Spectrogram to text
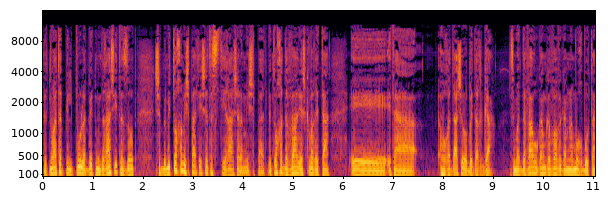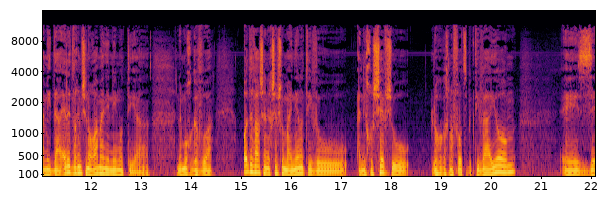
זה תנועת הפלפול הבית מדרשית הזאת, שבתוך המשפט יש את הסתירה של המשפט, בתוך הדבר יש כבר את, ה, את ההורדה שלו בדרגה. זאת אומרת, דבר הוא גם גבוה וגם נמוך באותה מידה. אלה דברים שנורא מעניינים אותי, הנמוך גבוה. עוד דבר שאני חושב שהוא מעניין אותי, והוא, אני חושב שהוא לא כל כך נפוץ בכתיבה היום, אה, זה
